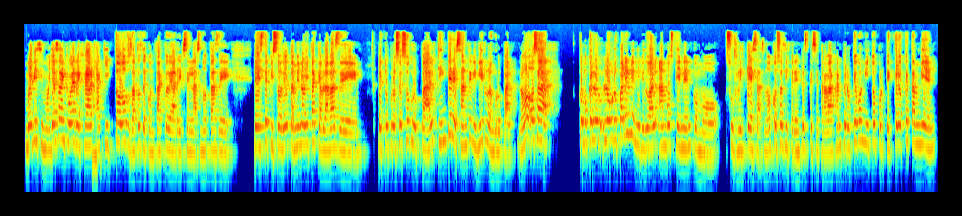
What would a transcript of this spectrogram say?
Buenísimo. Ya saben que voy a dejar aquí todos los datos de contacto de Adrix en las notas de, este episodio. También ahorita que hablabas de, de tu proceso grupal, qué interesante vivirlo en grupal, ¿no? O sea, como que lo, grupal y lo individual ambos tienen como sus riquezas, ¿no? Cosas diferentes que se trabajan, pero qué bonito porque creo que también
